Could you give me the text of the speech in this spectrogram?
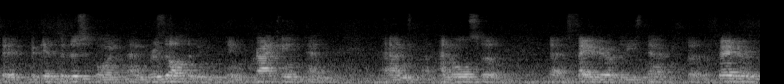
to, to get to this point and resulted in, in cracking and, and, and also uh, failure of these dams. So the failure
